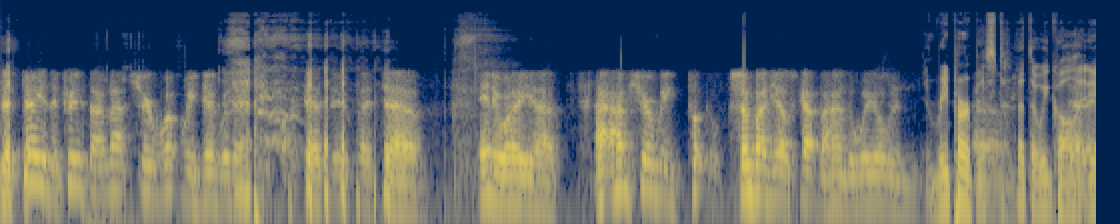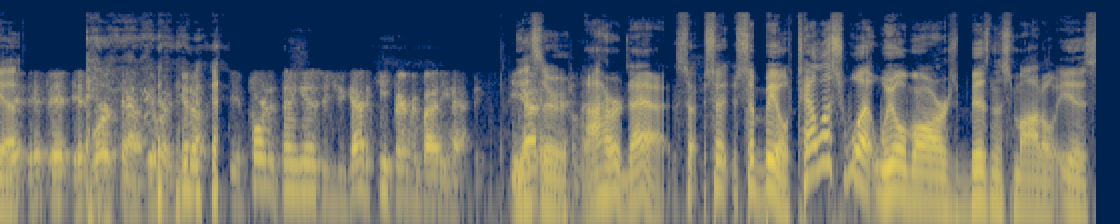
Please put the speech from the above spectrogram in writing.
to tell you the truth, I'm not sure what we did with that Blue Park Avenue, but uh, anyway, uh, I, I'm sure we put somebody else got behind the wheel and Repurposed. That's what we call it. Yeah. it, it, it, it worked out. It you know, the important thing is is you got to keep everybody happy. You Yes, sir. happy. I heard that. So, so, so, Bill, tell us what Wilmar's business model is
